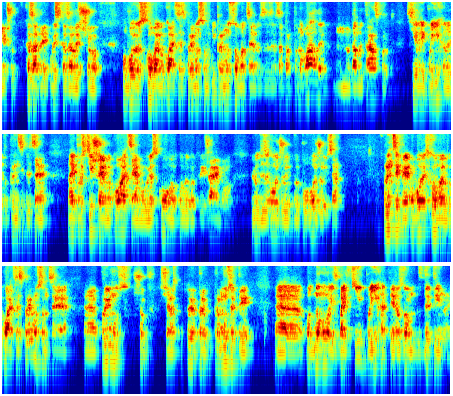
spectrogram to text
якщо казати, як ви сказали, що обов'язкова евакуація з примусом і примусово це запропонували, надали транспорт, сіли і поїхали, то в принципі це найпростіша евакуація обов'язково, коли ми приїжджаємо, люди згоджують, погоджуються. В принципі, обов'язкова евакуація з примусом це е, примус, щоб ще раз повторюю, при- примусити е, одного із батьків поїхати разом з дитиною,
